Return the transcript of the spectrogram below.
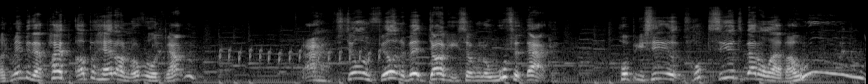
Like maybe that pipe up ahead on Overlook Mountain? Ah, still am feeling a bit doggy, so I'm gonna woof it back. Hope you see hope to see you at the Battle Lab. Oh,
